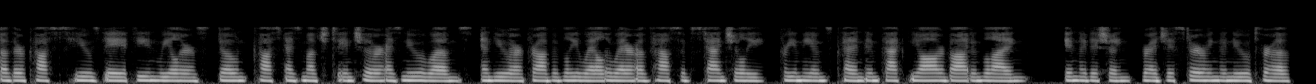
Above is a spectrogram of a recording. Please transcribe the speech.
Other costs used 18 wheelers don't cost as much to insure as new ones, and you are probably well aware of how substantially premiums can impact your bottom line. In addition, registering a new truck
